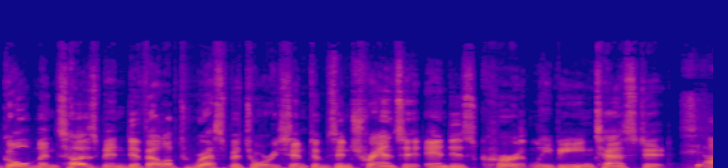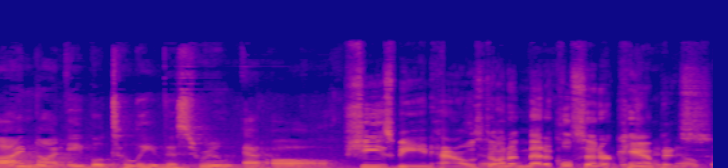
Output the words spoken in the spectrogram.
Goldman's husband developed respiratory symptoms in transit and is currently being tested. I'm not able to leave this room at all. She's being housed on a medical center campus.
